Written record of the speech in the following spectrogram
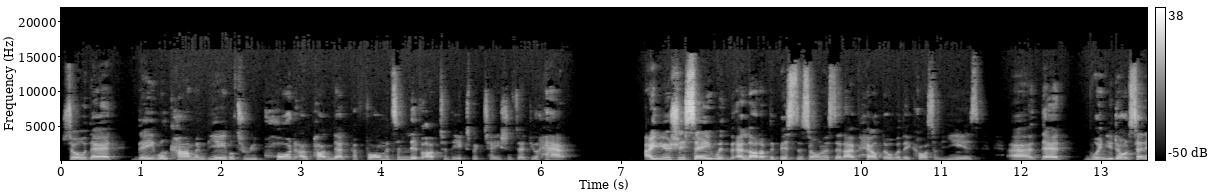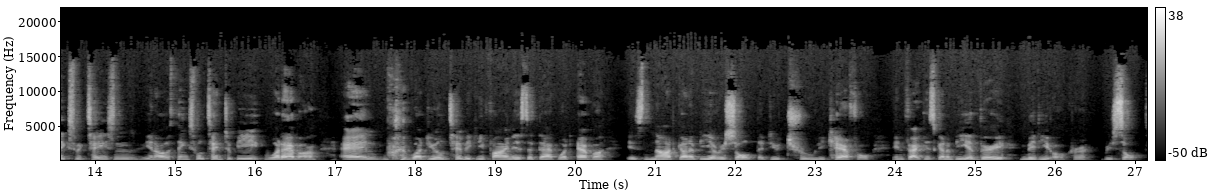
so that they will come and be able to report upon that performance and live up to the expectations that you have. I usually say with a lot of the business owners that I've helped over the course of years uh, that when you don't set expectations, you know, things will tend to be whatever. And what you'll typically find is that that whatever is not going to be a result that you truly care for. In fact, it's going to be a very mediocre result.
